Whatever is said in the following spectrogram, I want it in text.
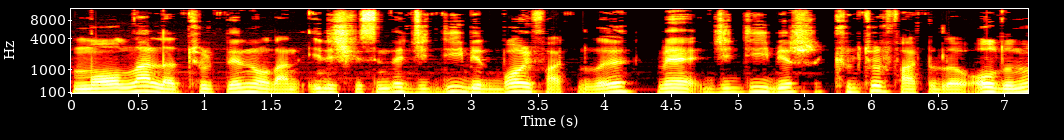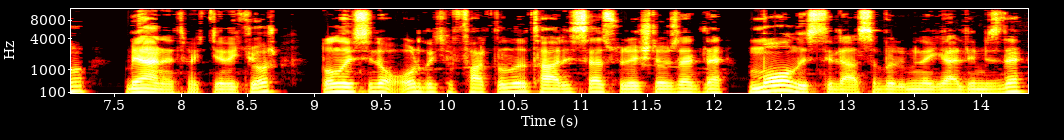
Moğollarla Türklerin olan ilişkisinde ciddi bir boy farklılığı ve ciddi bir kültür farklılığı olduğunu beyan etmek gerekiyor. Dolayısıyla oradaki farklılığı tarihsel süreçte özellikle Moğol istilası bölümüne geldiğimizde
